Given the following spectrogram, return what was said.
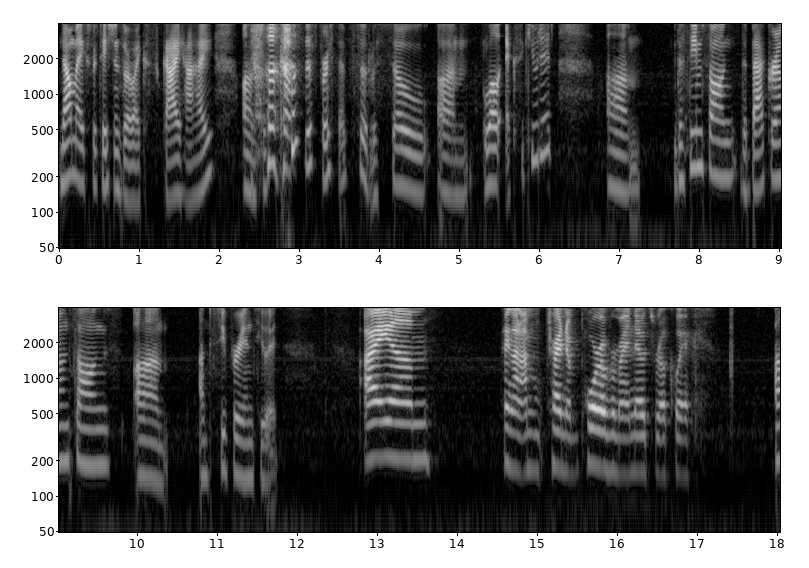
now my expectations are like sky high um just because this first episode was so um well executed um the theme song the background songs um i'm super into it I um, hang on, I'm trying to pour over my notes real quick. um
